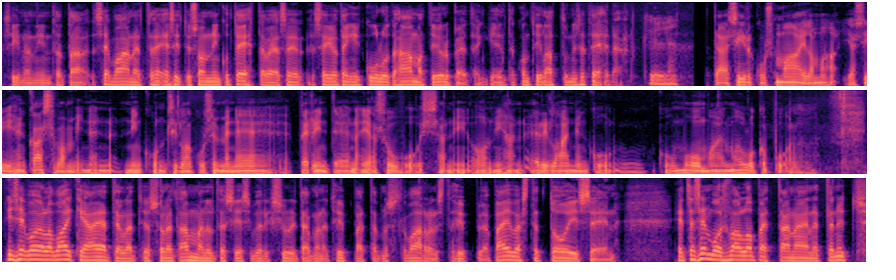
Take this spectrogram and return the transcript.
siinä niin tota, se vaan, että se esitys on niin kuin tehtävä ja se, se jotenkin kuuluu tähän ammattiylpeyteenkin, että kun on tilattu, niin se tehdään. Kyllä. Tämä sirkusmaailma ja siihen kasvaminen niin kuin silloin, kun se menee perinteenä ja suvuissa, niin on ihan erilainen kuin, kuin muu maailma ulkopuolella. Niin se voi olla vaikea ajatella, että jos olet ammatiltasi esimerkiksi juuri tämmöinen, että hyppää tämmöisestä vaarallista hyppyä päivästä toiseen, että sen voisi vaan lopettaa näin, että nyt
